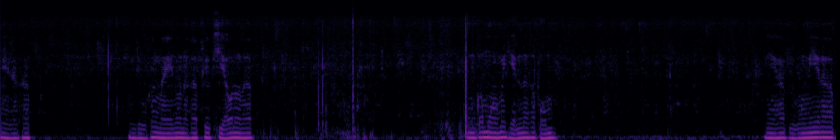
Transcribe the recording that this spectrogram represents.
นี่นะครับ มันอยู่ข้างในนู่นนะครับเขียวๆนู่นนะครับ ผมก็มองไม่เห็นนะครับผม นี่ครับ อยู่ตรงนี้นะครับ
